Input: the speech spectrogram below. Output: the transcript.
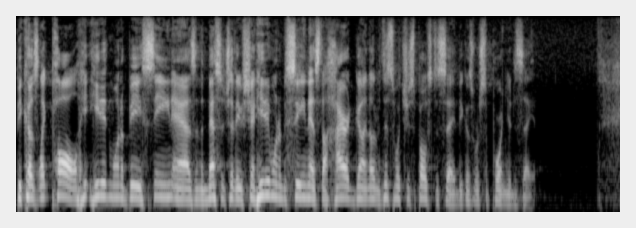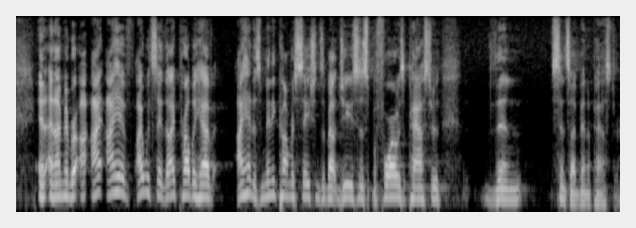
Because, like Paul, he, he didn't want to be seen as, in the message that he was sharing, he didn't want to be seen as the hired gun. In other words, this is what you're supposed to say because we're supporting you to say it. And, and I remember, I, I, have, I would say that I probably have, I had as many conversations about Jesus before I was a pastor than since I've been a pastor.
